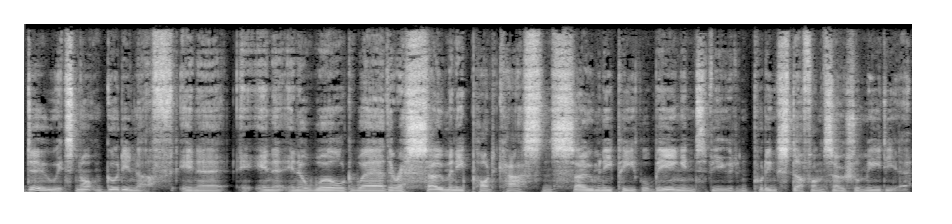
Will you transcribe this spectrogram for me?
do. It's not good enough in a, in a, in a world where there are so many podcasts and so many people being interviewed and putting stuff on social media.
